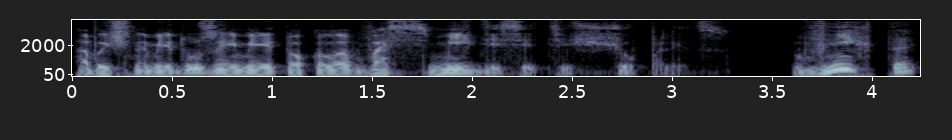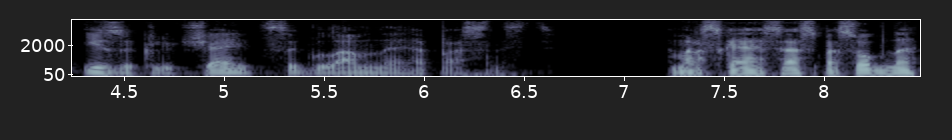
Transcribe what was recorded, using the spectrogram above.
Обычно медуза имеет около 80 щупалец. В них-то и заключается главная опасность. Морская оса способна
